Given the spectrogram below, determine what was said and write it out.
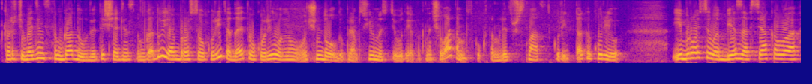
короче, в 11 году, в 2011 году я бросила курить, а до этого курила, ну, очень долго, прям с юности, вот я как начала, там, сколько там, лет в 16 курить, так и курила и бросила безо всякого...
